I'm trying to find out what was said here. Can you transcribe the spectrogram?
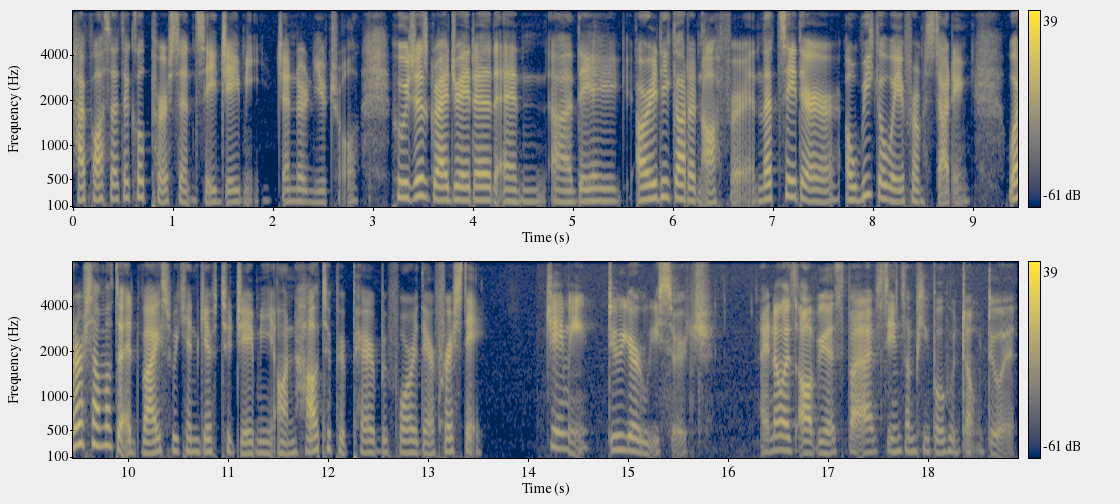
hypothetical person, say Jamie, gender neutral, who just graduated and uh, they already got an offer. And let's say they're a week away from starting. What are some of the advice we can give to Jamie on how to prepare before their first day? Jamie, do your research. I know it's obvious, but I've seen some people who don't do it.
